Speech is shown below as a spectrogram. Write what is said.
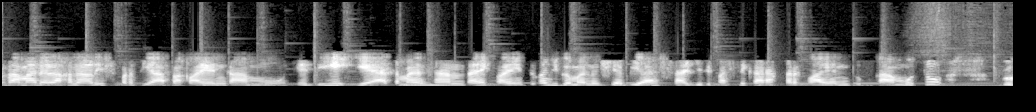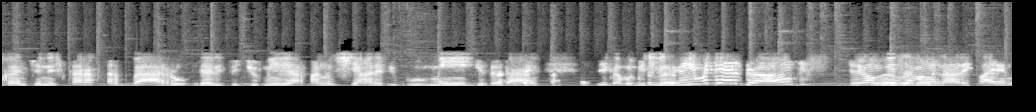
pertama adalah kenali seperti apa klien kamu. Jadi ya teman hmm. santai, klien itu kan juga manusia biasa. Jadi pasti karakter klien tuh kamu tuh bukan jenis karakter baru dari 7 miliar manusia yang ada di bumi gitu kan. Jadi kamu bisa ini benar dong. Jadi kamu bisa mengenali klien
